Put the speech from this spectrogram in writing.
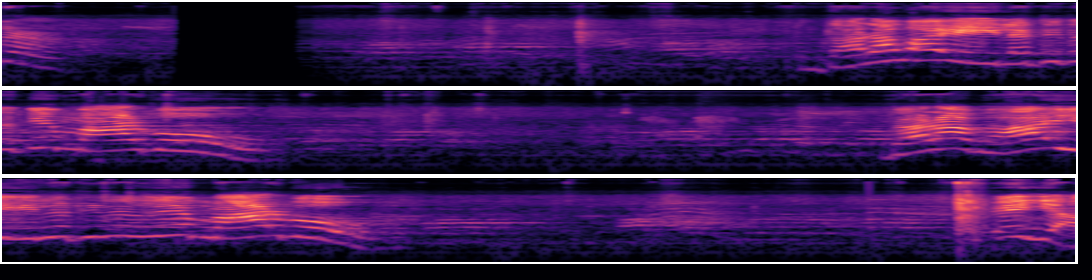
না? দাঁড়া ভাই এই লাঠিটা দিয়ে মারবো। দাঁড়া ভাই এই লাঠিটা দিয়ে মারবো। এইয়া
